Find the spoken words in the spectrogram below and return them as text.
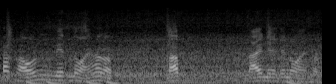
ถ้าเขาเม็ดหน่อยเท่ากับครับร้ายเนี่ยจะหน่อยครับ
